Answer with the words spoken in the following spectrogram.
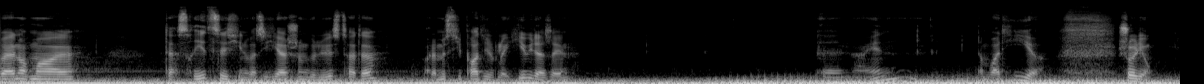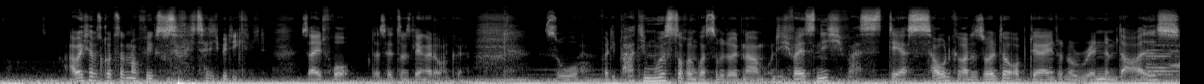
War ja nochmal das Rätselchen, was ich ja schon gelöst hatte. Aber da müsste die Party doch gleich hier wieder sein. Äh, nein. Dann war die hier. Entschuldigung. Aber ich habe es Gott sei Dank noch wenigstens rechtzeitig mitgekriegt. Seid froh. Das hätte sonst länger dauern können. So, weil die Party muss doch irgendwas zu bedeuten haben. Und ich weiß nicht, was der Sound gerade sollte. Ob der einfach nur random da ist.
